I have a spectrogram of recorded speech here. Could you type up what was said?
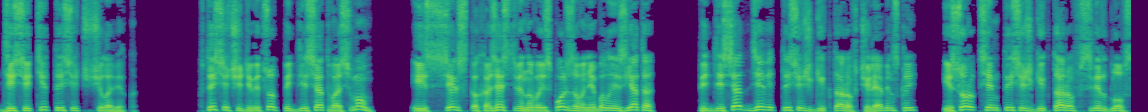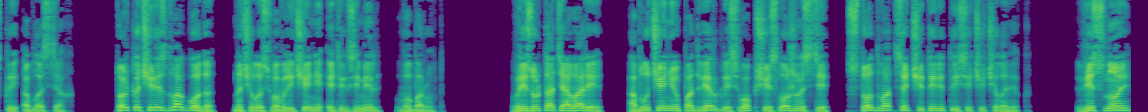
10 тысяч человек. В 1958 из сельскохозяйственного использования было изъято 59 тысяч гектаров Челябинской и 47 тысяч гектаров в Свердловской областях. Только через два года началось вовлечение этих земель в оборот. В результате аварии облучению подверглись в общей сложности 124 тысячи человек. Весной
